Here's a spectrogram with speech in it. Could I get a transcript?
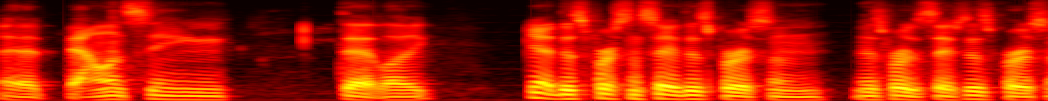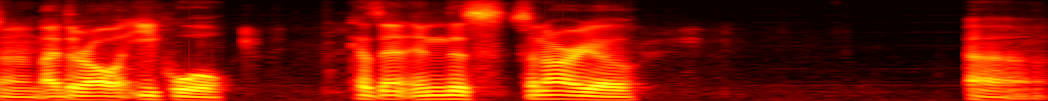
at balancing that. Like, yeah, this person saved this person, this person saves this person. Like they're all equal. Because in, in, this scenario, uh,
